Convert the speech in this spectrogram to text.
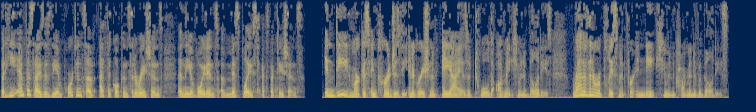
but he emphasizes the importance of ethical considerations and the avoidance of misplaced expectations. Indeed, Marcus encourages the integration of AI as a tool to augment human abilities, rather than a replacement for innate human cognitive abilities.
